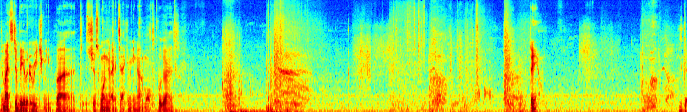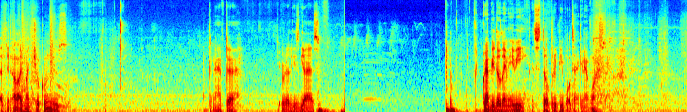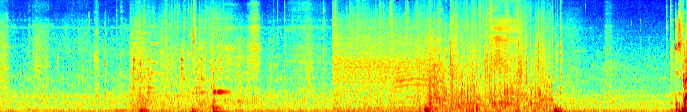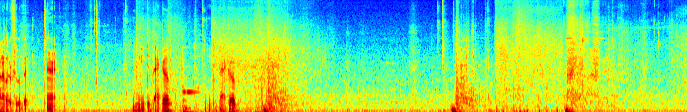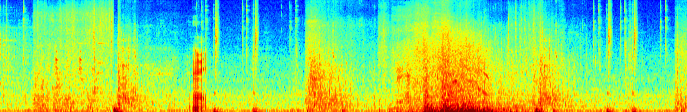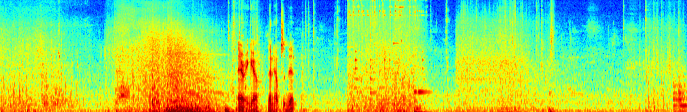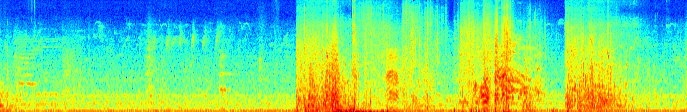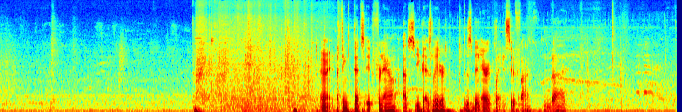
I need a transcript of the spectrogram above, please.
They might still be able to reach me, but it's just one guy attacking me, not multiple guys. Damn. These guys do not like my Chu-Ko-Nus. Gonna have to get rid of these guys. Crappy though they may be, it's still three people attacking at once. Just going out there for a little bit. Alright. You need to back up. You need to back up. Alright. There we go. That helps a bit. That's it for now. I'll see you guys later. This has been Eric playing Civ 5. Bye.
